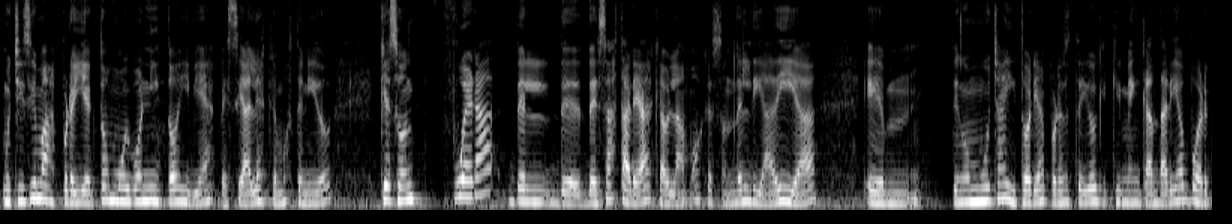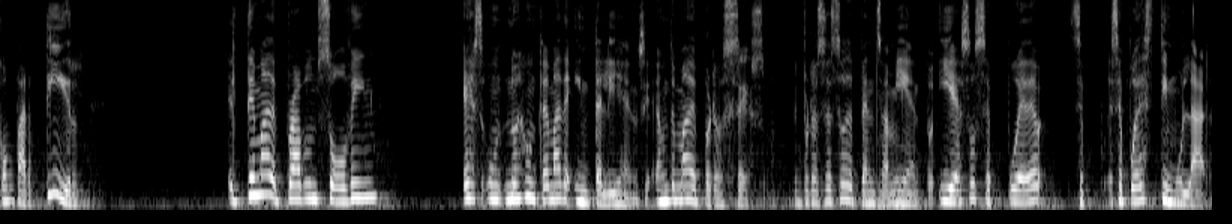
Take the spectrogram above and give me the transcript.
muchísimos proyectos muy bonitos y bien especiales que hemos tenido que son fuera del, de, de, esas tareas que hablamos, que son del día a día. Eh, tengo muchas historias, por eso te digo que, que me encantaría poder compartir el tema de problem solving es no es un tema de inteligencia, es un tema de proceso, de proceso de pensamiento. Y eso se puede, se, puede estimular.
